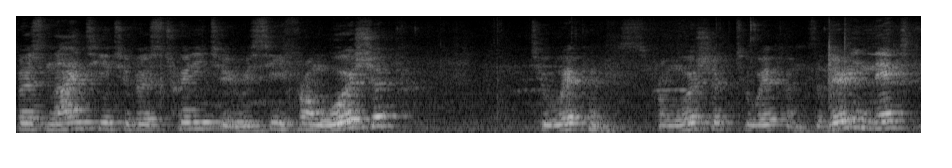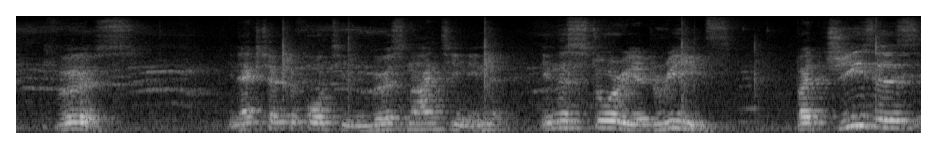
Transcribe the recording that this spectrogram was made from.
verse 19 to verse 22, we see from worship to weapons. From worship to weapons. The very next verse in Acts chapter 14, verse 19, in, in the story it reads, But Jesus,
